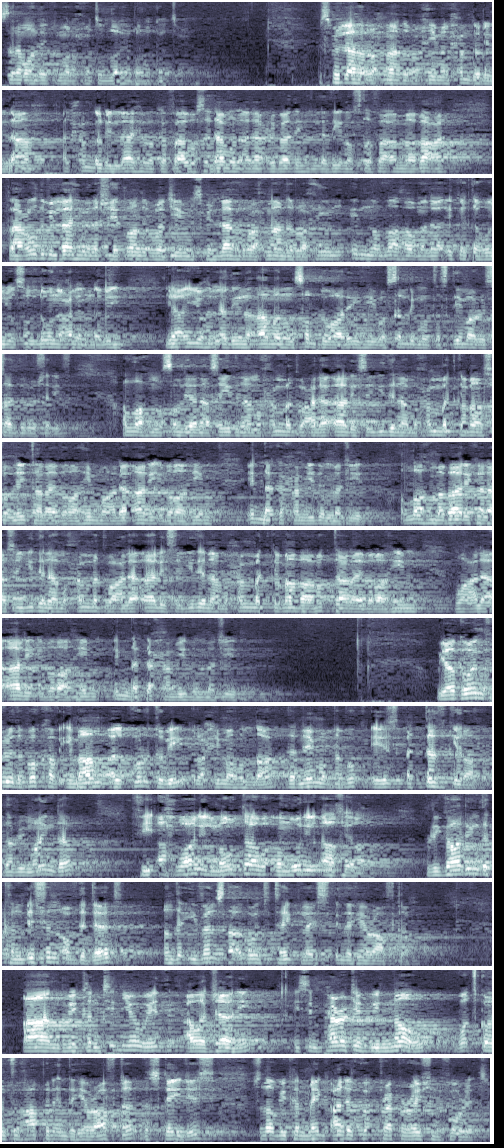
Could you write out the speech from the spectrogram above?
السلام عليكم ورحمة الله وبركاته. بسم الله الرحمن الرحيم. الحمد لله. الحمد لله وكفى وسلام على عباده الذين اصطفى. أما بعد فأعوذ بالله من الشيطان الرجيم. بسم الله الرحمن الرحيم. إن الله وملائكته يصلون على النبي. يا أيها الذين آمنوا صلوا عليه وسلموا تسليما رسالة الشريف. اللهم صل على سيدنا محمد وعلى آل سيدنا محمد كما صليت على إبراهيم وعلى آل إبراهيم. إنك حميد مجيد. اللهم بارك على سيدنا محمد وعلى آل سيدنا محمد كما باركت على إبراهيم وعلى آل إبراهيم إنك حميد مجيد We are going through the book of Imam Al-Qurtubi rahimahullah. The name of the book is At-Tazkirah, the reminder في أحوال الموتى وأمور الآخرة regarding the condition of the dead and the events that are going to take place in the hereafter. And we continue with our journey. It's imperative we know what's going to happen in the hereafter, the stages, so that we can make adequate preparation for it.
